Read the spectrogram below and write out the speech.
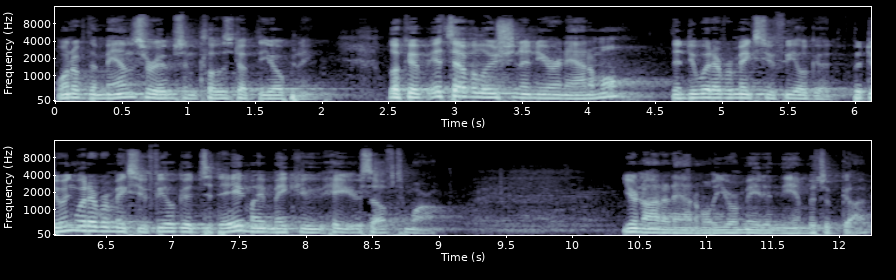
one of the man's ribs and closed up the opening. Look, if it's evolution and you're an animal, then do whatever makes you feel good. But doing whatever makes you feel good today might make you hate yourself tomorrow. You're not an animal, you're made in the image of God.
